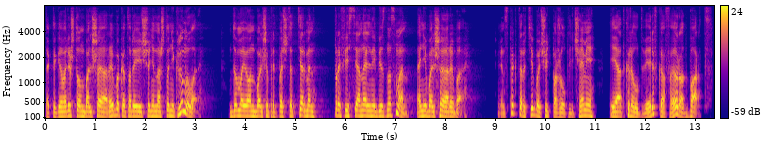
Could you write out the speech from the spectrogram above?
Так ты говоришь, что он большая рыба, которая еще ни на что не клюнула? Думаю, он больше предпочтет термин «профессиональный бизнесмен», а не «большая рыба». Инспектор Тиба чуть пожал плечами и открыл дверь в кафе «Ротбарт».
